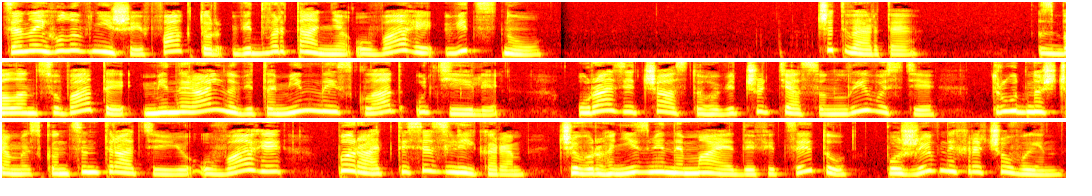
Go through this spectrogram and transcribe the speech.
це найголовніший фактор відвертання уваги від сну. Четверте. Збалансувати мінерально-вітамінний склад у тілі. У разі частого відчуття сонливості, труднощами з концентрацією уваги порадьтеся з лікарем, чи в організмі немає дефіциту поживних речовин.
